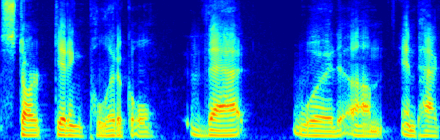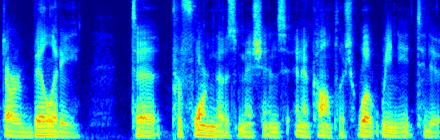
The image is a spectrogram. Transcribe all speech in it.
start getting political, that would um, impact our ability to perform those missions and accomplish what we need to do.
